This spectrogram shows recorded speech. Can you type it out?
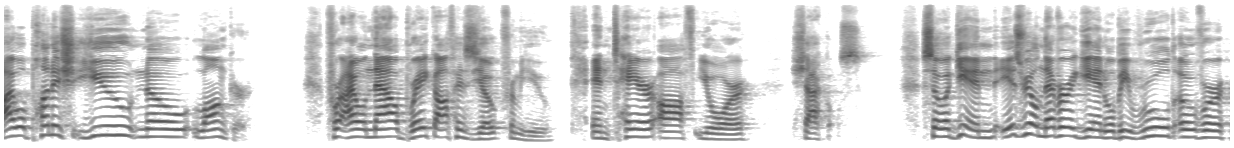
I will punish you no longer. For I will now break off his yoke from you and tear off your shackles. So again, Israel never again will be ruled over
